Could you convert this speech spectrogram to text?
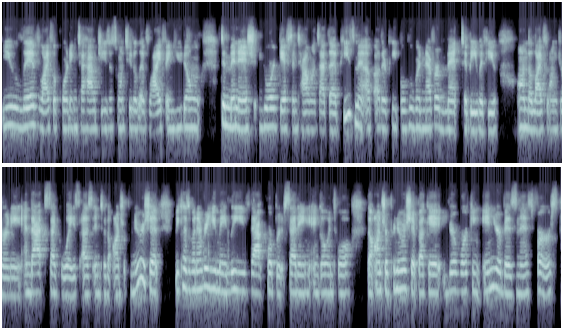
you live life according to how Jesus wants you to live life and you don't diminish your gifts and talents at the appeasement of other people who were never meant to be with you on the lifelong journey. And that segues us into the entrepreneurship because whenever you may leave that corporate setting and go into a the entrepreneurship bucket, you're working in your business first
